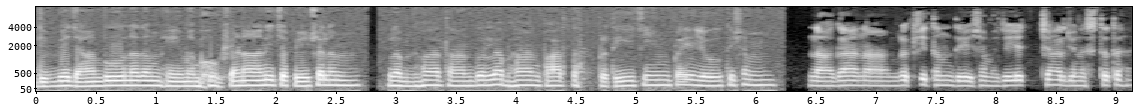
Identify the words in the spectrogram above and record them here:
दिव्यजाम्बूनदं हेमभूषणानि च पेशलं लब्ध्वा तान् दुर्लभान् पार्थः प्रतीचीं पयज्योतिषं नागानां रक्षितं देशमजयच्चार्जुनस्ततः।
